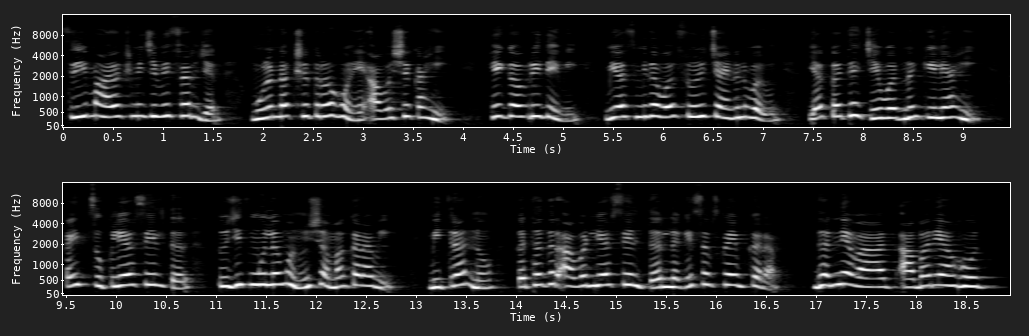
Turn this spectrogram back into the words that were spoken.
श्री महालक्ष्मीचे विसर्जन मूळ नक्षत्र होणे आवश्यक आहे. हे गौरी देवी मी अस्मिता व स्टोरी चॅनलवरून या कथेचे वर्णन केले आहे. काही चुकले असेल तर तुझीच मुलं म्हणून क्षमा करावी. मित्रांनो कथा जर आवडली असेल तर लगेच सबस्क्राईब करा. धन्यवाद. आभारी आहोत.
